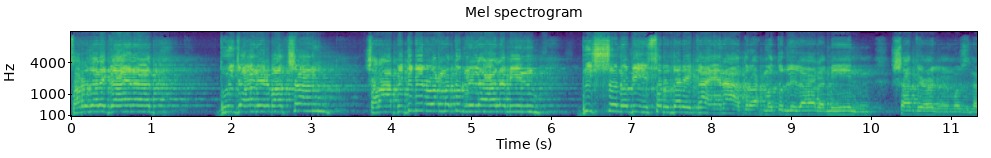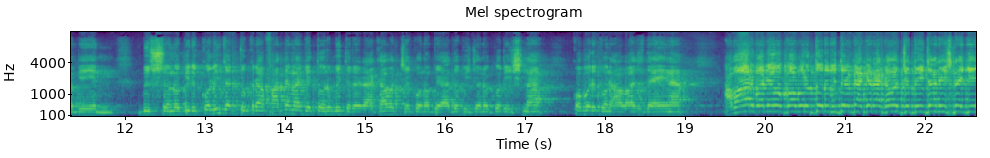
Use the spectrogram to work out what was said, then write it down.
সরদারে কায়নাত, দুই জাহানের বাদশাহ সারা পৃথিবীর রহমতুল্লিল আলামিন, বিশ্ব নবী সরদারে কায়নাত রহমতুল্লিল আলামিন মুজনবিন, বিশ্ব নবীর কলিজার টুকরা ফাতেমাকে তোর ভিতরে রাখা হচ্ছে, কোনো বেয়াদবি যেন করিস না, কবরে কোনো আওয়াজ দেয় না। আবার বলে, ও কবর তোর ভিতরে কাকে রাখা হচ্ছে তুই জানিস নাকি?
